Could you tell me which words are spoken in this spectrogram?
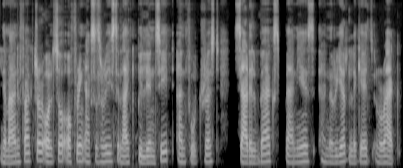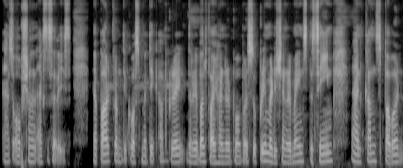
The manufacturer also offering accessories like pillion seat and footrest, saddlebags, panniers, and rear luggage rack as optional accessories. Apart from the cosmetic upgrade, the Rebel 500 Bobber Supreme Edition remains the same and comes powered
